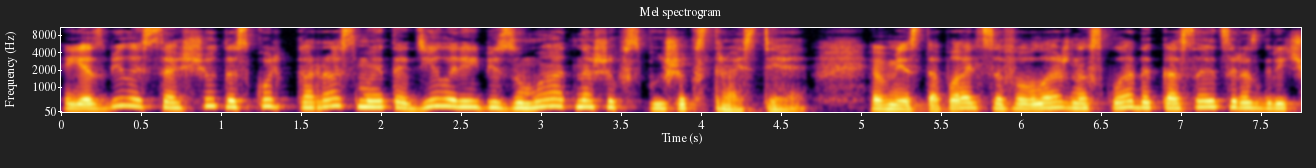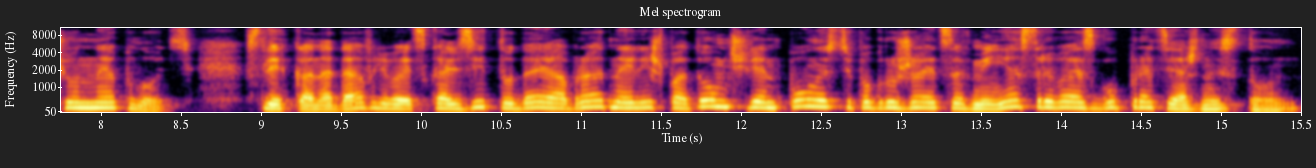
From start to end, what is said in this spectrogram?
Я сбилась со счета, сколько раз мы это делали, и без ума от наших вспышек страсти. Вместо пальцев влажных складок касается разгоряченная плоть. Слегка надавливает, скользит туда и обратно, и лишь потом член полностью погружается в меня, срывая с губ протяжный стон.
